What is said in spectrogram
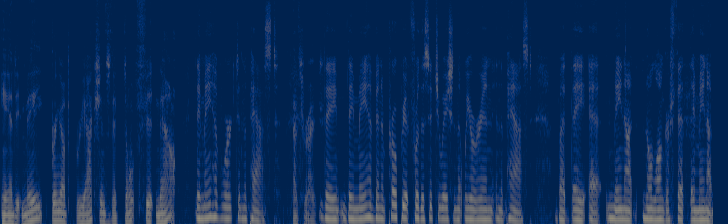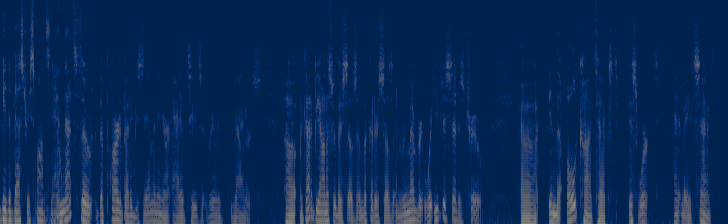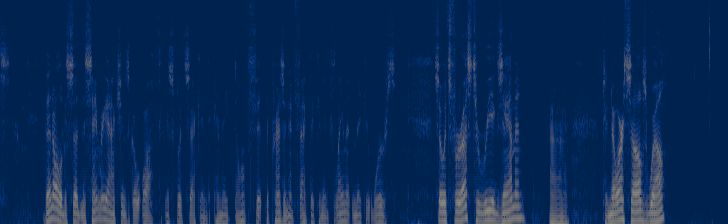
And it may bring up reactions that don't fit now. They may have worked in the past. That's right. They they may have been appropriate for the situation that we were in in the past, but they uh, may not no longer fit. They may not be the best response now. And that's the the part about examining our attitudes that really matters. Uh, we got to be honest with ourselves and look at ourselves and remember what you just said is true. uh, in the old context, this worked and it made sense. Then all of a sudden, the same reactions go off in a split second, and they don't fit the present. In fact, they can inflame it and make it worse. So it's for us to re-examine, uh, to know ourselves well,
